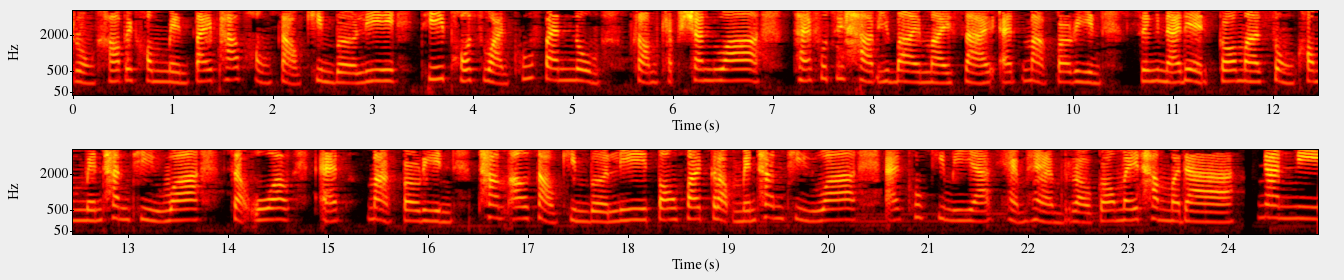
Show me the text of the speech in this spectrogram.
ตรงเข้าไปคอมเมนต์ใต้ภาพของสาวคิมเบอร์รี่ ที่โพสต์หวานคู่แฟนหนุ่ม พร้อมแคปชั่นว่า Thankful to have you by my side at หมากปรินซึ่งณเดชน์ก็มาส่งคอมเมนต์ทันทีว่าจะอ้วกแอด หมากปรินทำเอาสาวคิมเบอร์รี่ต้องฟาดกลับเม้นทันทีว่า แอดคุกิมิยะแหมแหมๆเราก็ไม่ธรรมดา งานนี้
